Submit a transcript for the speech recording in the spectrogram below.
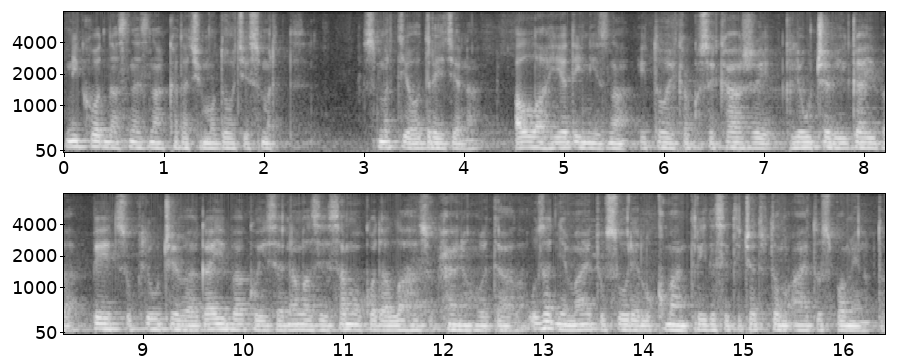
Niko od nas ne zna kada ćemo doći smrt. Smrt je određena. Allah jedini zna i to je kako se kaže ključevi gajba. Pet su ključeva gajba koji se nalaze samo kod Allaha subhanahu wa ta'ala. U zadnjem ajetu sure Luqman 34. ajetu spomenuto.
